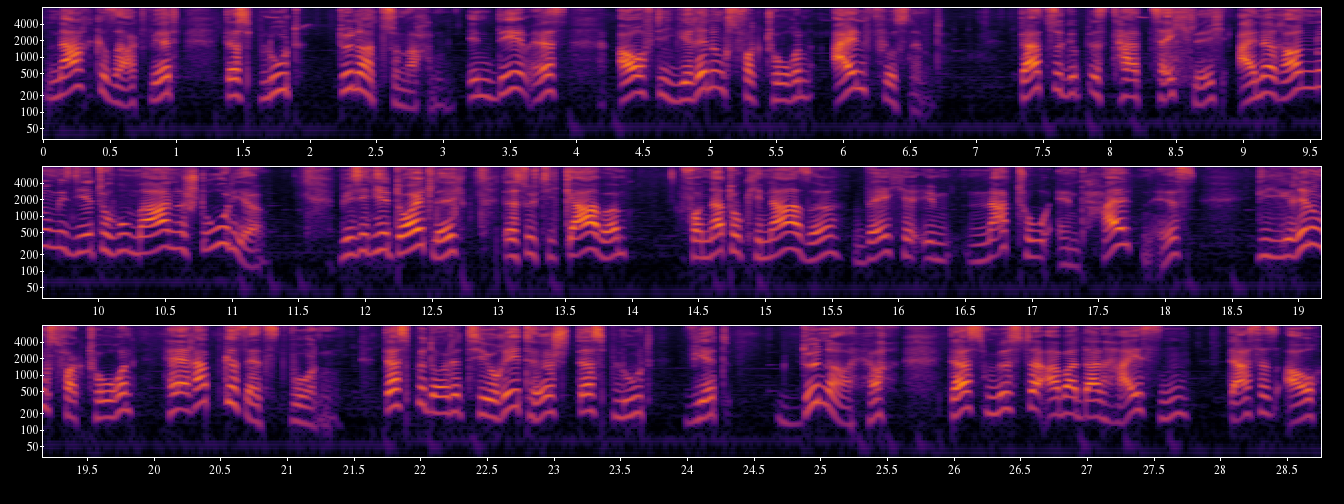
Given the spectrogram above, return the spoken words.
nachgesagt wird, das Blut dünner zu machen, indem es auf die Gerinnungsfaktoren Einfluss nimmt. Dazu gibt es tatsächlich eine randomisierte humane Studie. Wir sehen hier deutlich, dass durch die Gabe von Nattokinase, welche im Natto enthalten ist, die Gerinnungsfaktoren herabgesetzt wurden. Das bedeutet theoretisch, das Blut wird dünner. Ja? Das müsste aber dann heißen, dass es auch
